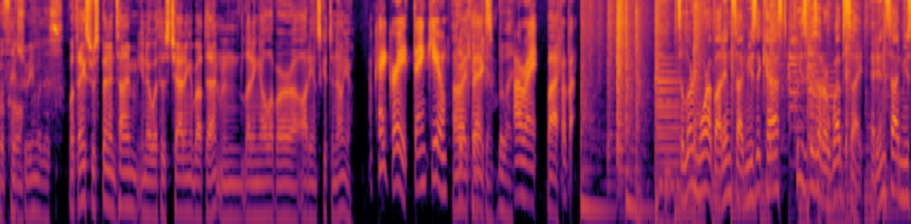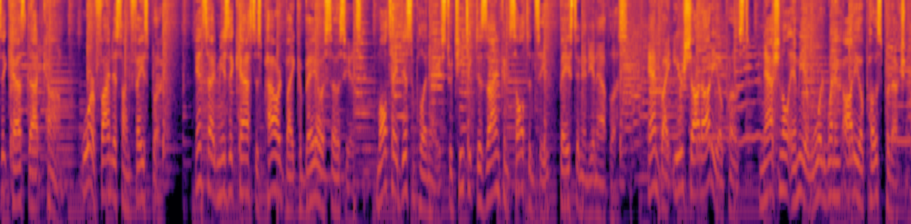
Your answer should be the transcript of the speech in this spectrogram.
Well, thanks cool. for being with us. Well, thanks for spending time, you know, with us chatting about that and letting all of our uh, audience get to know you. Okay, great. Thank you. All Take right, care, thanks. Bye bye. All right. Bye. Bye bye. To learn more about Inside Music Cast, please visit our website at InsideMusicCast.com or find us on Facebook. Inside Music Cast is powered by Cabello Associates, multidisciplinary strategic design consultancy based in Indianapolis, and by Earshot Audio Post, national Emmy award winning audio post production,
